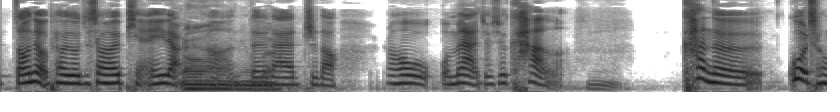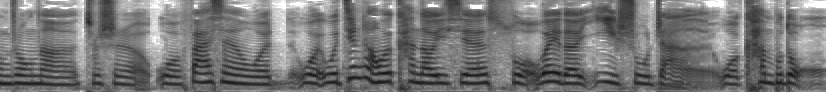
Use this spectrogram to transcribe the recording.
早鸟票就稍微便宜点啊，但是大家知道。然后我们俩就去看了。看的过程中呢，就是我发现我我我经常会看到一些所谓的艺术展，我看不懂。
